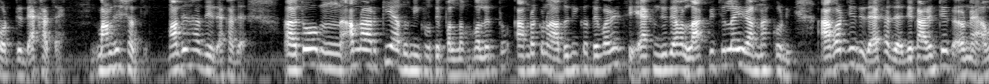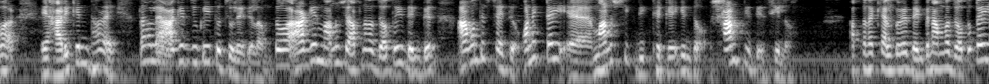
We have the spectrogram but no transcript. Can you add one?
করতে দেখা যায়, মাঝে সাঝে মাঝে সাঝে দেখা যায়। তো আমরা আর কি আধুনিক হতে পারলাম বলেন তো? আমরা কোনো আধুনিক হতে পারেছি? এখন যদি আবার লাকড়ি চুলাই রান্না করি, আবার যদি দেখা যায় যে কারেন্টের কারণে আবার এই হারিকেন ধরায়, তাহলে আগের যুগেই তো চলে গেলাম। তো আগের মানুষ আপনারা যতই দেখবেন, আমাদের চাইতে অনেকটাই মানসিক দিক থেকে কিন্তু শান্তিতে ছিল। আপনারা খেয়াল করে দেখবেন, আমরা যতটাই,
